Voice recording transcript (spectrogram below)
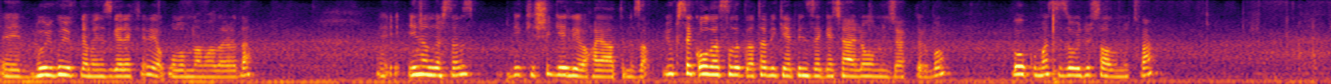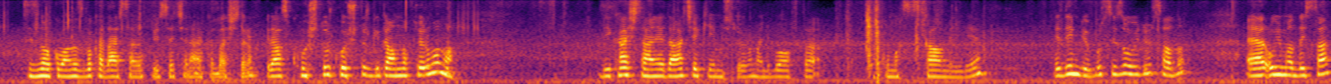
e, duygu yüklemeniz gerekir ya olumlamalara da. E, inanırsanız bir kişi geliyor hayatınıza. Yüksek olasılıkla tabii ki hepinize geçerli olmayacaktır bu. Bu okuma size uyduysa alın lütfen. Sizin okumanız bu kadar sarı seçen arkadaşlarım. Biraz koştur koştur gibi anlatıyorum ama birkaç tane daha çekeyim istiyorum. Hani bu hafta okumasız kalmayın diye. Dediğim gibi bu size uyduysa alın. Eğer uymadıysa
